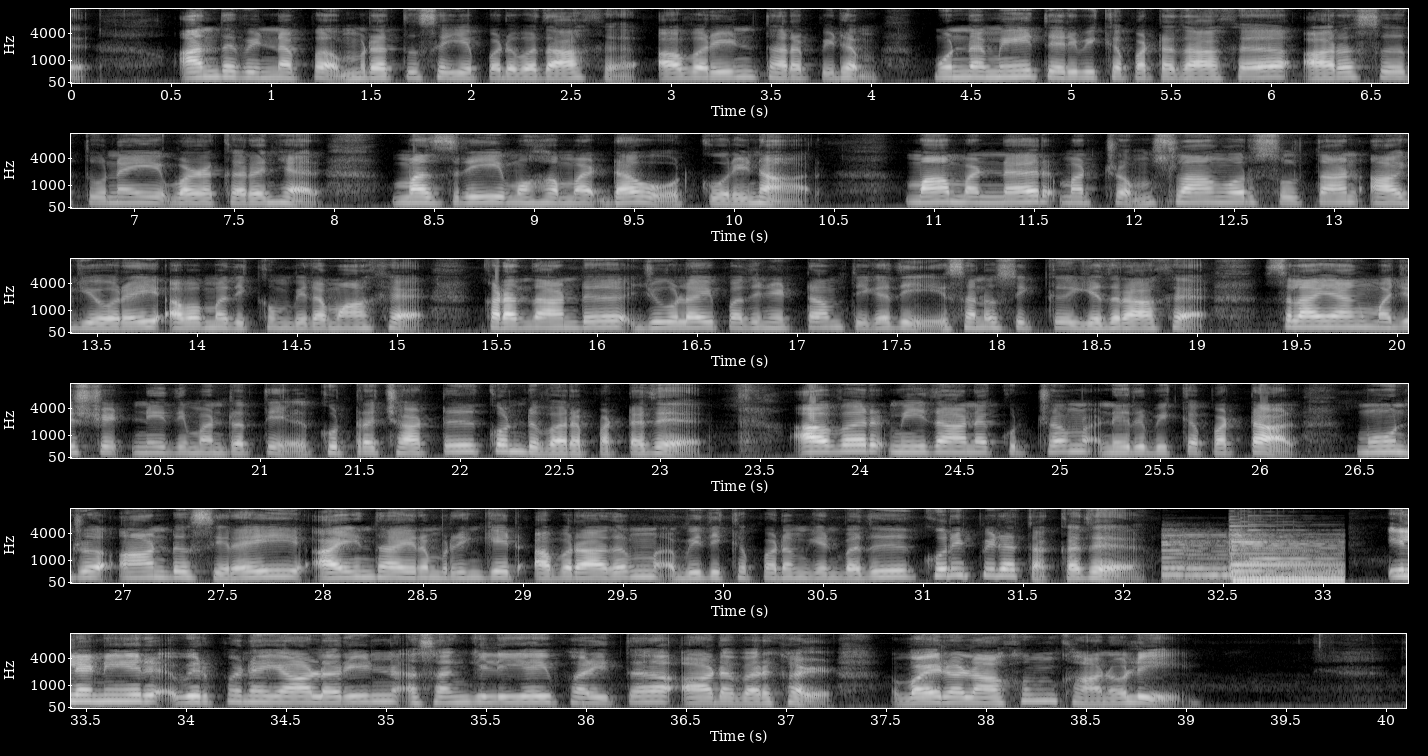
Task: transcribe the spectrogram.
அந்த விண்ணப்பம் ரத்து செய்யப்படுவதாக அவரின் தரப்பிடம் முன்னமே தெரிவிக்கப்பட்டதாக அரசு துணை வழக்கறிஞர் மஸ்ரி முகமது டவுட் கூறினார். மாமன்னர் மற்றும் ஸ்லாங்கூர் சுல்தான் ஆகியோரை அவமதிக்கும் விதமாக கடந்த ஆண்டு ஜூலை பதினெட்டாம் திகதி சனுசிக்கு எதிராக சிலாயாங் மஜிஸ்ட்ரேட் நீதிமன்றத்தில் குற்றச்சாட்டு கொண்டு வரப்பட்டது. அவர் மீதான குற்றம் நிரூபிக்கப்பட்டால் மூன்று ஆண்டு சிறை ஐந்தாயிரம் ரிங்கேட் அபராதம் விதிக்கப்படும் என்பது குறிப்பிடத்தக்கது. இளநீர் விற்பனையாளரின் சங்கிலியை பறித்த ஆடவர்கள் வைரலாகும் காணொளி.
